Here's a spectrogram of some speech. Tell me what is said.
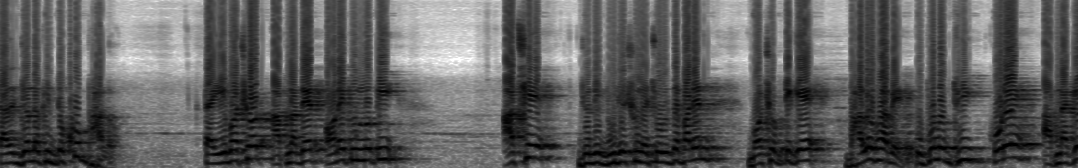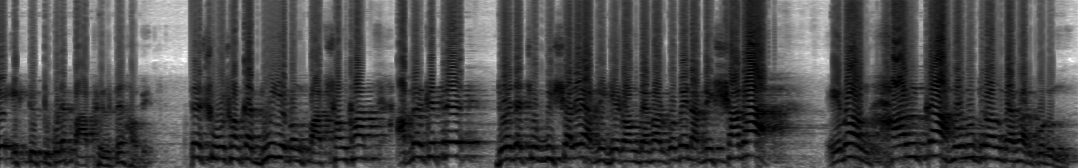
তাদের জন্য কিন্তু খুব ভালো। তাই এবছর আপনাদের অনেক উন্নতি আছে, যদি বুঝে শুনে চলতে পারেন, বছরটিকে ভালোভাবে উপলব্ধি করে আপনাকে একটু একটু করে পা ফেলতে হবে। শুভ সংখ্যা দুই এবং পাঁচ সংখ্যা। আপনার ক্ষেত্রে দু হাজার চব্বিশ সালে আপনি যে রং ব্যবহার করবেন, আপনি সাদা এবং হালকা হলুদ রং ব্যবহার করুন।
